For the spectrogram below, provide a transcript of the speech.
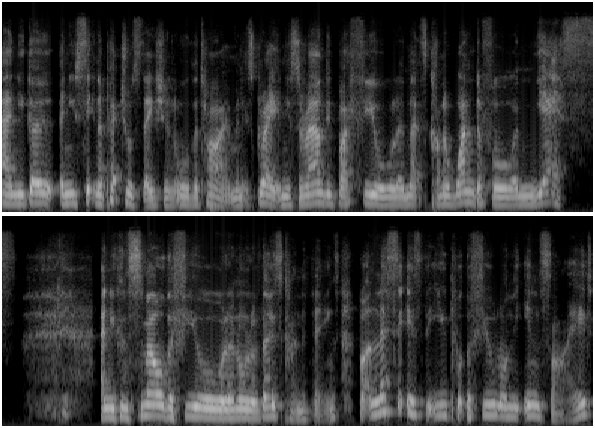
and you go and you sit in a petrol station all the time and it's great and you're surrounded by fuel and that's kind of wonderful and yes and you can smell the fuel and all of those kind of things. But unless it is that you put the fuel on the inside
